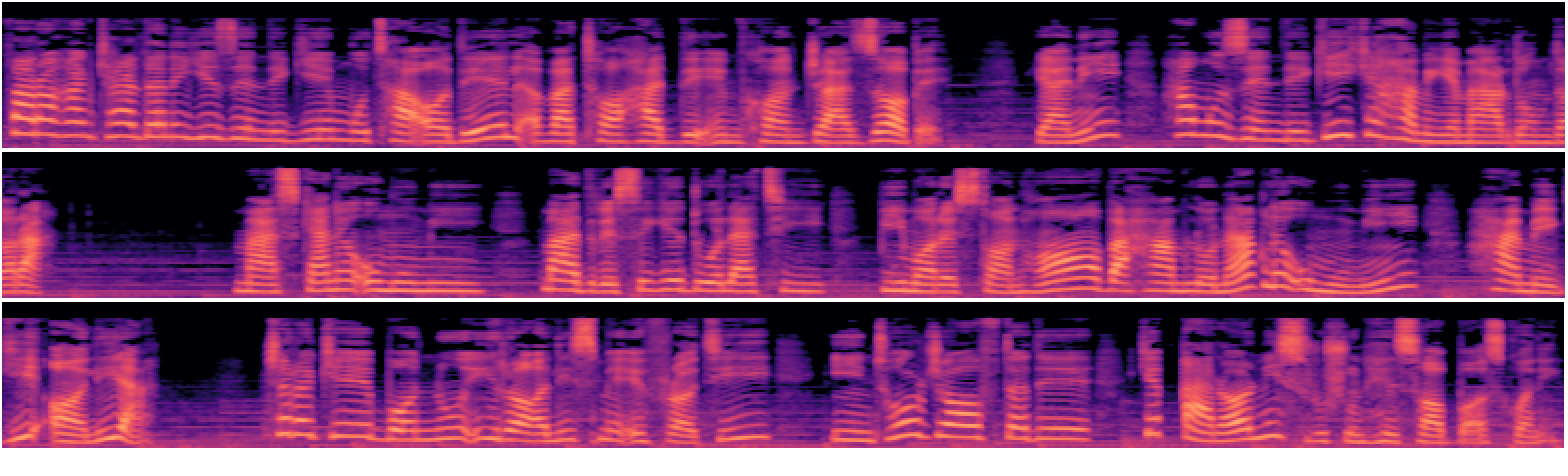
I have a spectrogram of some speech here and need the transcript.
فراهم کردن یه زندگی متعادل و تا حد امکان جذابه. یعنی همون زندگی که همه مردم دارن. مسکن عمومی، مدرسه دولتی، بیمارستانها و حمل و نقل عمومی همگی عالی چرا که با نوعی رئالیسم افراطی اینطور جا افتاده که قرار نیست روشون حساب باز کنیم.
